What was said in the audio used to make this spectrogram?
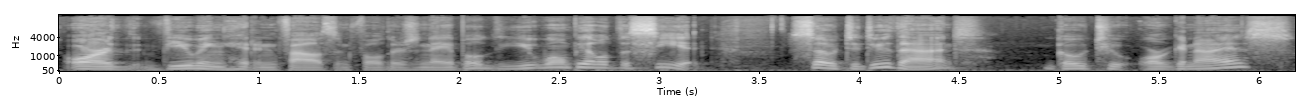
or viewing hidden files and folders enabled, you won't be able to see it. So to do that, go to Organize,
